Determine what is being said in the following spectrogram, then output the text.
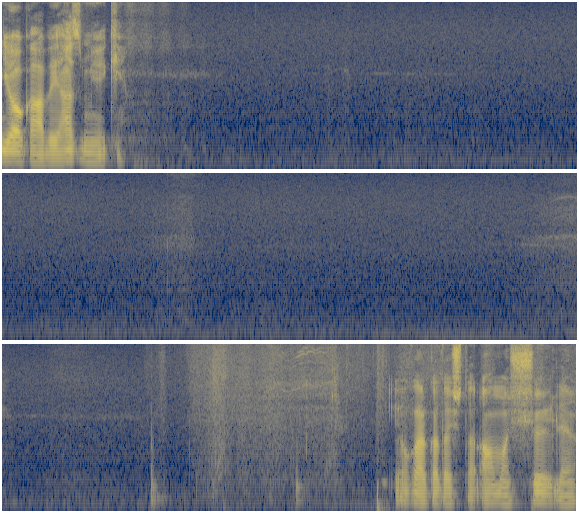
Yok abi yazmıyor ki. Yok arkadaşlar ama şöyle.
